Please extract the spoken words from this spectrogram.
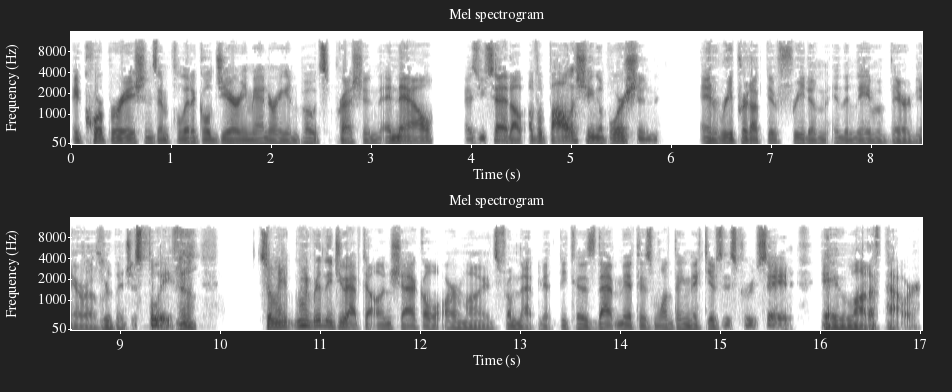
and corporations and political gerrymandering and vote suppression. And now, as you said, of, of abolishing abortion and reproductive freedom in the name of their narrow religious beliefs. Yeah. So we, we really do have to unshackle our minds from that myth because that myth is one thing that gives this crusade a lot of power.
